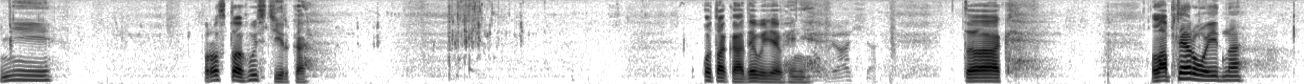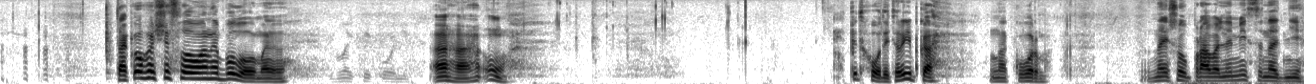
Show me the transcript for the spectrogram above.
Ні. Просто густірка. Отака, диви, Євгеній. Так. Лаптероїдна. Такого ще слова не було в мене. Ага. О. Підходить рибка на корм. Знайшов правильне місце на дні.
